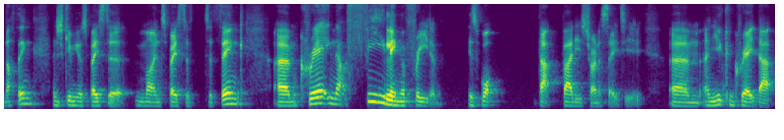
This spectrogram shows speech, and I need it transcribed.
nothing and just giving your space to mind space to, to think, um, creating that feeling of freedom is what that value is trying to say to you. Um, and you can create that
